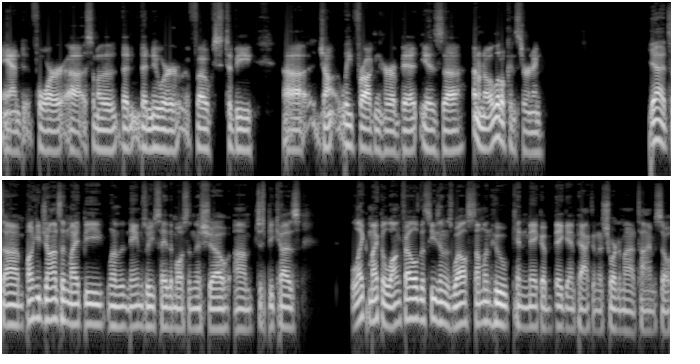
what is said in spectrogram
and for uh, some of the, the, the newer folks to be uh, leapfrogging her a bit is uh, I don't know a little concerning. Yeah, it's um, Punky Johnson might be one of the names we say the most in this show, um, just because like Michael Longfellow this season as well, someone who can make a big impact in a short amount of time. So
